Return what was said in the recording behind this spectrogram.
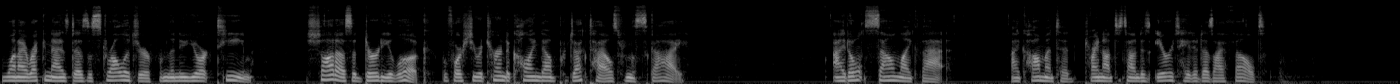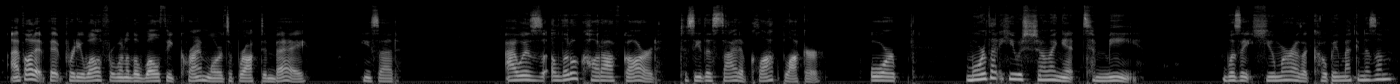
one I recognized as astrologer from the New York team, shot us a dirty look before she returned to calling down projectiles from the sky. I don't sound like that, I commented, trying not to sound as irritated as I felt. I thought it fit pretty well for one of the wealthy crime lords of Brockton Bay, he said. I was a little caught off guard to see this side of Clockblocker, or more that he was showing it to me. Was it humor as a coping mechanism,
